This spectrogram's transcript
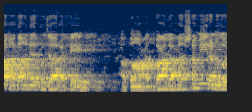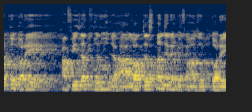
রমাদানের রোজা রাখে, আতাআত বালাহা স্বামীর আনুগত্য করে। হাফিজাত লজ্জাস্থানের হেফাজত করে।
